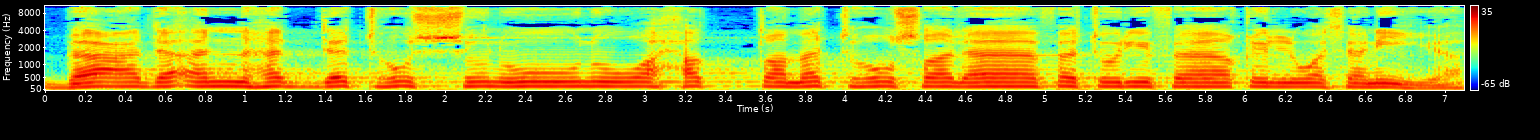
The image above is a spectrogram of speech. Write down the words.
بعد أن هدته السنون وحطمته صلافة رفاق الوثنية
